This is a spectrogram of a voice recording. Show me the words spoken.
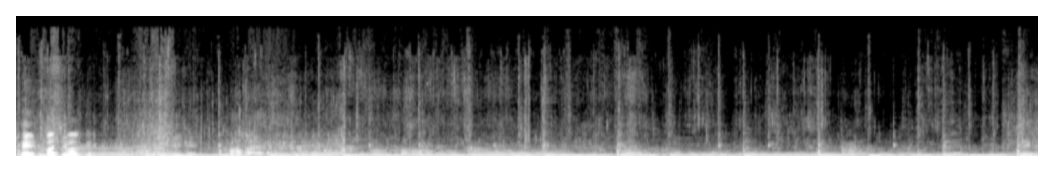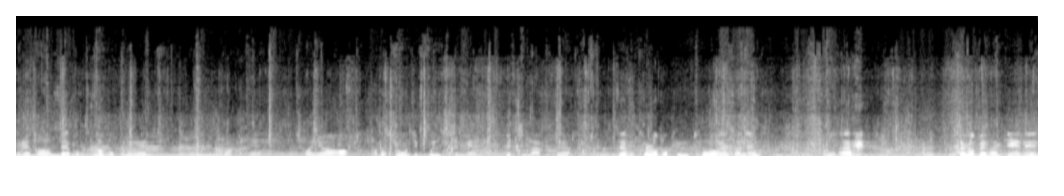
오케이, 마지막은 물 위를 걸어가야 합니다. 네, 그래서 세부 클럽 오핑은 이렇게 저녁 5시 50분쯤에 끝이 났고요. 세부 클럽 오핑 투어에서는 정말 클럽에 가기에는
